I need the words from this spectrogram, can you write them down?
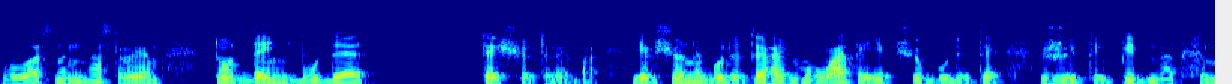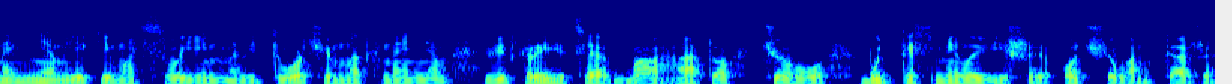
власним настроєм, то день буде. Те, що треба. Якщо не будете гальмувати, якщо будете жити під натхненням якимось своїм, навіть творчим натхненням, відкриється багато чого. Будьте сміливіше, от що вам каже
